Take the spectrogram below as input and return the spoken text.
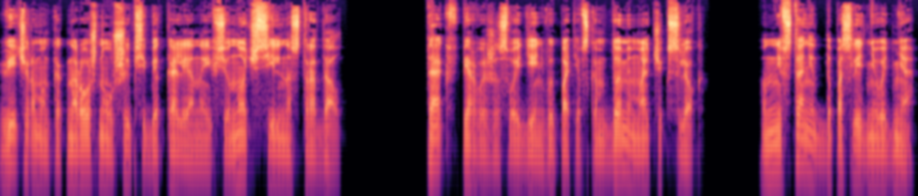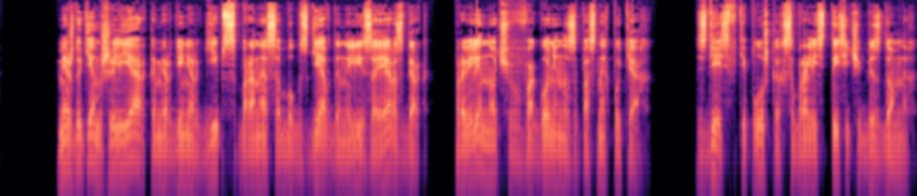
Вечером он как нарочно ушиб себе колено и всю ночь сильно страдал. Так, в первый же свой день в Ипатьевском доме мальчик слег. Он не встанет до последнего дня. Между тем Жильяр, камердинер Гипс, баронесса Буксгевден и Лиза Эрсберг провели ночь в вагоне на запасных путях. Здесь, в теплушках, собрались тысячи бездомных.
